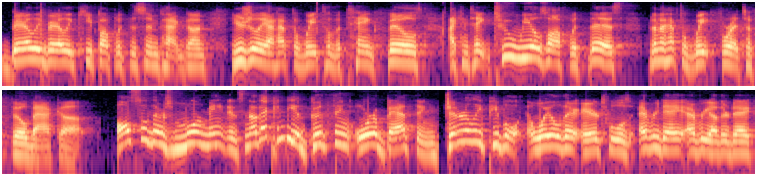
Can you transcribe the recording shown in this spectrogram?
barely, barely keep up with this impact gun. Usually I have to wait till the tank fills. I can take two wheels off with this, then I have to wait for it to fill back up. Also, there's more maintenance. Now that can be a good thing or a bad thing. Generally, people oil their air tools every day, every other day.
